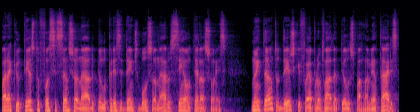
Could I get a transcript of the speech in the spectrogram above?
para que o texto fosse sancionado pelo presidente Bolsonaro sem alterações. No entanto, desde que foi aprovada pelos parlamentares,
